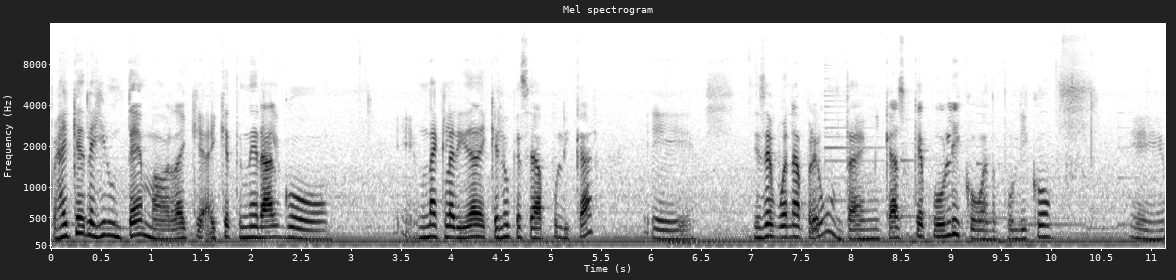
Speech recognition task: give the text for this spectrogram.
pues hay que elegir un tema, ¿verdad? Hay que, hay que tener algo, una claridad de qué es lo que se va a publicar eh, esa es buena pregunta. En mi caso, ¿qué publico? Bueno, publico eh,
